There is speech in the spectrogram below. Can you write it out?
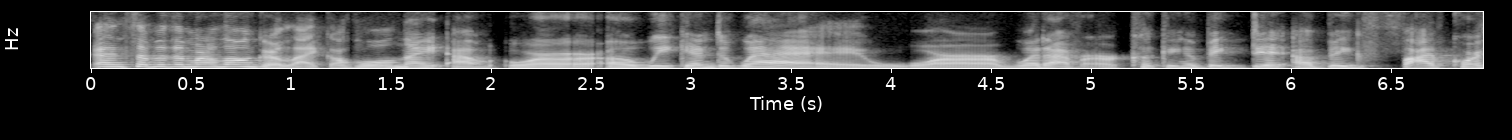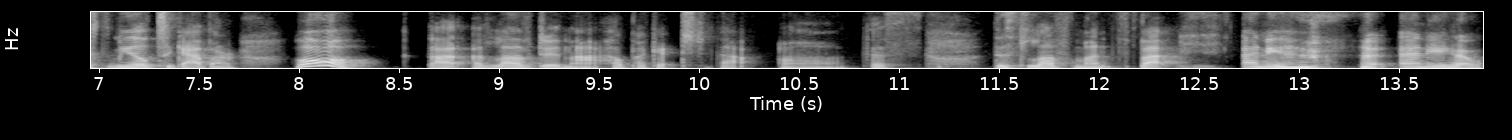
And some of them are longer, like a whole night out or a weekend away or whatever, cooking a big di- a big five course meal together. Oh, that I love doing that. Hope I get to do that uh, this this love month. But anyhow, anyhow,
